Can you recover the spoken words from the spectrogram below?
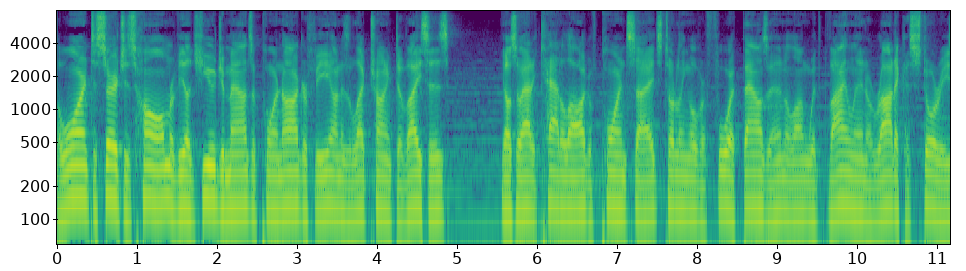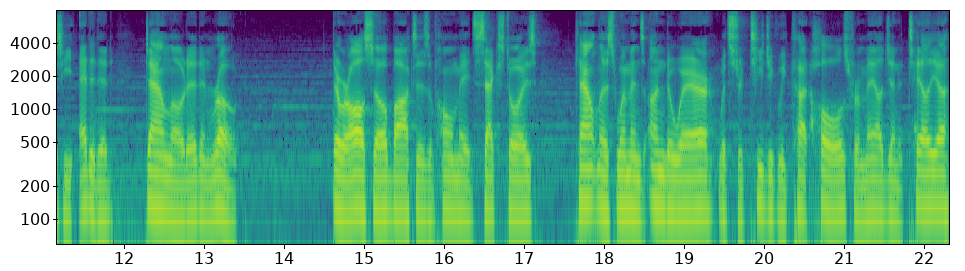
A warrant to search his home revealed huge amounts of pornography on his electronic devices he also had a catalog of porn sites totaling over 4,000, along with violent erotica stories he edited, downloaded, and wrote. There were also boxes of homemade sex toys, countless women's underwear with strategically cut holes for male genitalia,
